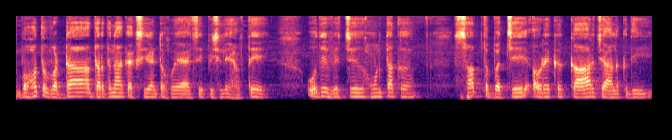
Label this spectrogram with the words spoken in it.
ਬਹੁਤ ਵੱਡਾ ਦਰਦਨਾਕ ਐਕਸੀਡੈਂਟ ਹੋਇਆ ਸੀ ਪਿਛਲੇ ਹਫ਼ਤੇ। ਉਹਦੇ ਵਿੱਚ ਹੁਣ ਤੱਕ ਸੱਤ ਬੱਚੇ ਔਰ ਇੱਕ ਕਾਰ ਚਾਲਕ ਦੀ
